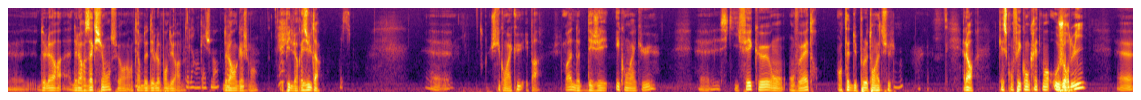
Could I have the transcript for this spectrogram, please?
euh, de, leur, de leurs actions sur, en termes de développement durable. De leur engagement. De leur engagement. Et puis de leurs résultats. Oui. Euh, je suis convaincu, et pas. Moi, notre DG est convaincu, ce qui fait qu'on on veut être en tête du peloton là-dessus. Mhm. Alors, qu'est-ce qu'on fait concrètement aujourd'hui? Euh,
